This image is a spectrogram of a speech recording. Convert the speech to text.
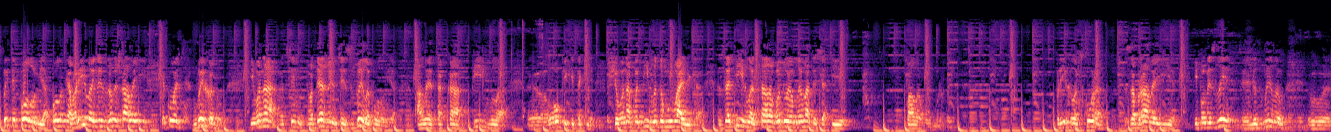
збити полум'я. Полум'я горіло і не залишало їй якогось виходу. І вона цим одежею цей збила полум'я. Але така піль була, е, опіки такі, що вона побігла до мувальника, забігла, стала водою обливатися і впала в обморок. Приїхала скоро, забрала її і повезли е, Людмилу в,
